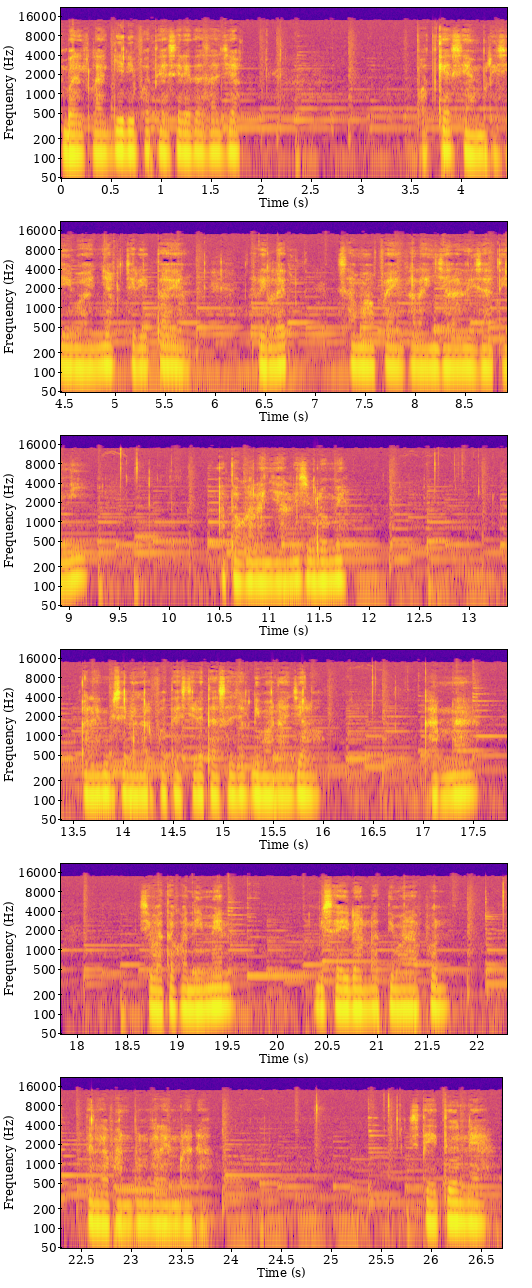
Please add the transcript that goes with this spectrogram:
balik lagi di podcast cerita sajak. Podcast yang berisi banyak cerita yang relate sama apa yang kalian jalani saat ini Atau kalian jalani sebelumnya. Kalian bisa dengar podcast cerita sajak di mana aja loh. Karena si Watak Kondimen bisa di-download di mana pun dan kapan pun kalian berada. Stay tune ya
